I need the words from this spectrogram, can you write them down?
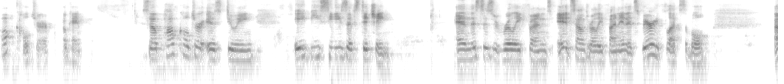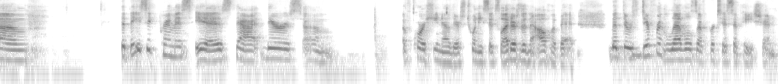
pop culture. Okay. So pop culture is doing ABCs of stitching. And this is really fun. It sounds really fun and it's very flexible. Um, the basic premise is that there's, um, of course, you know, there's 26 letters in the alphabet, but there's different levels of participation.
